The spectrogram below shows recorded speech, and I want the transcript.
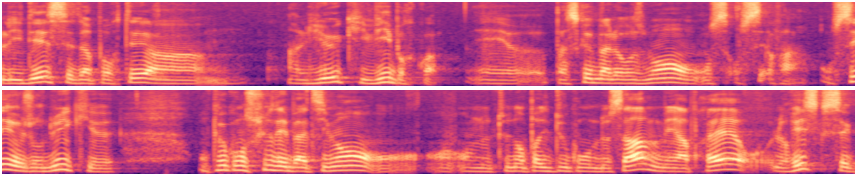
l'idée c'est d'apporter un, lieu qui vibre. Quoi. Et, parce que malheureusement, on, sait, aujourd'hui que on peut construire des bâtiments en, ne tenant pas du tout compte de ça, mais après, le risque, c'est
